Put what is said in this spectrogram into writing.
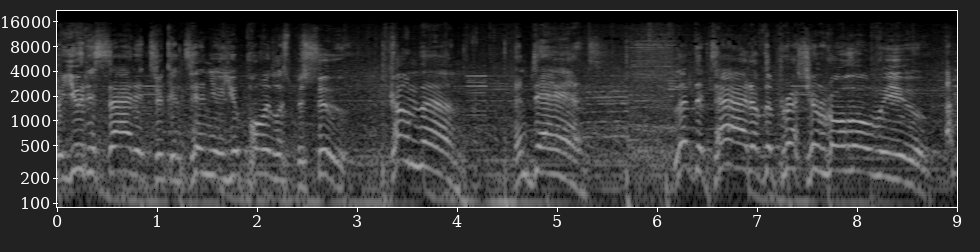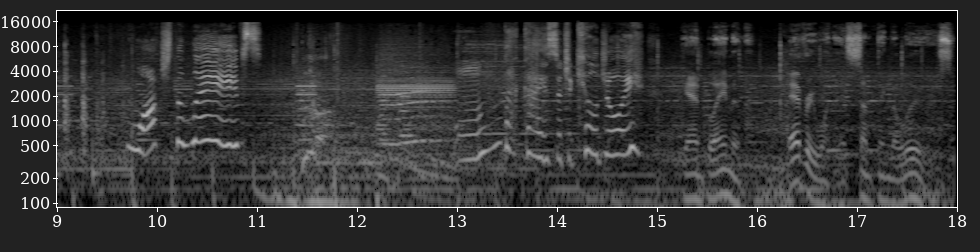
But you decided to continue your pointless pursuit. Come then, and dance. Let the tide of depression roll over you. Watch the waves! Mm, that guy is such a killjoy. Can't blame him. Everyone has something to lose.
